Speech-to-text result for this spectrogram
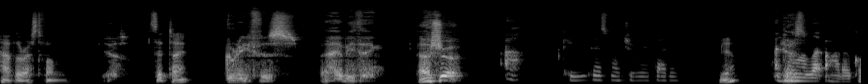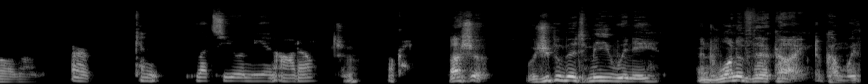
have the rest of them. Yes. Sit tight. Grief is a heavy thing. Asher! Ah, can you guys watch everybody? Yeah. I don't Yes. want to let Otto go alone. Or can let's you and me and Otto. Sure. Okay. Asher, would you permit me, Winnie, and one of their kind to come with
